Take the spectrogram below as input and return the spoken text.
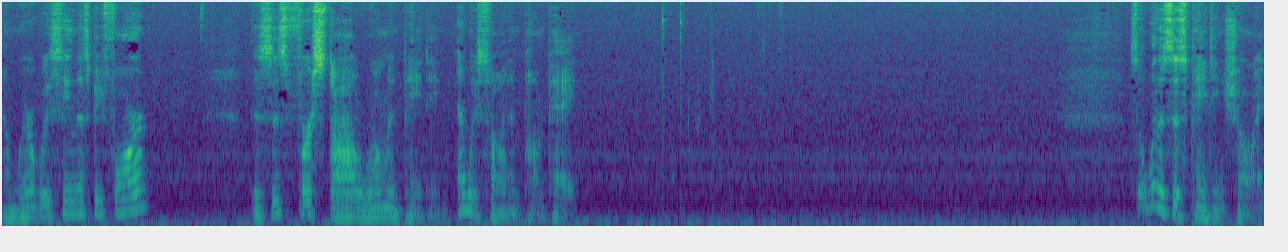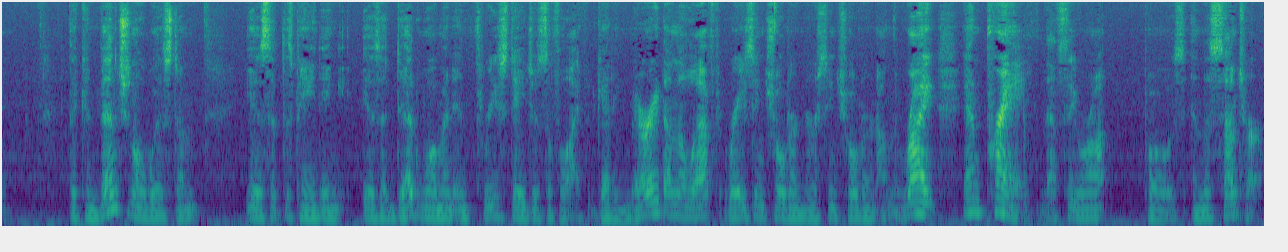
And where have we seen this before? This is first style Roman painting, and we saw it in Pompeii. So what is this painting showing? The conventional wisdom is that this painting is a dead woman in three stages of life getting married on the left, raising children, nursing children on the right, and praying. That's the pose in the center.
